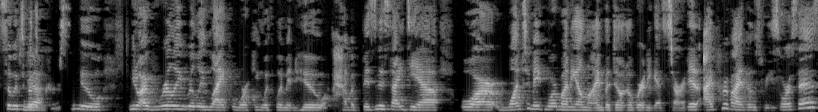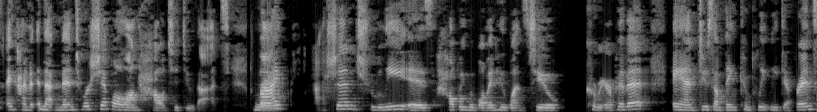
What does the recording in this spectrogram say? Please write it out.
So it's for yeah. the person who, you know, I really, really like working with women who have a business idea or want to make more money online but don't know where to get started. I provide those resources and kind of and that mentorship along how to do that. Right. My passion truly is helping the woman who wants to career pivot and do something completely different.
